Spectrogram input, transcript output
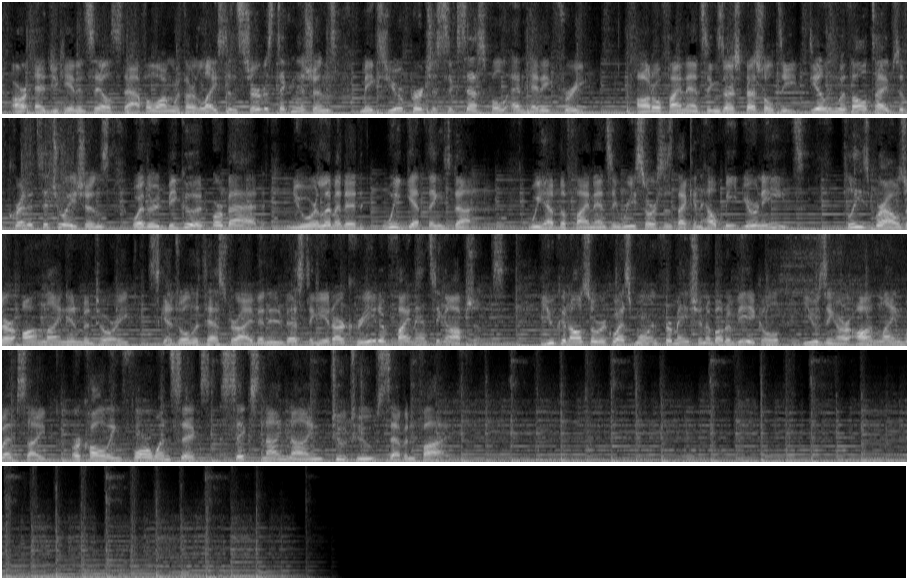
Our educated sales staff, along with our licensed service technicians, makes your purchase successful and headache free. Auto financing is our specialty, dealing with all types of credit situations, whether it be good or bad. New or limited, we get things done. We have the financing resources that can help meet your needs please browse our online inventory, schedule a test drive, and investigate our creative financing options. You can also request more information about a vehicle using our online website or calling 416 699 2275.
